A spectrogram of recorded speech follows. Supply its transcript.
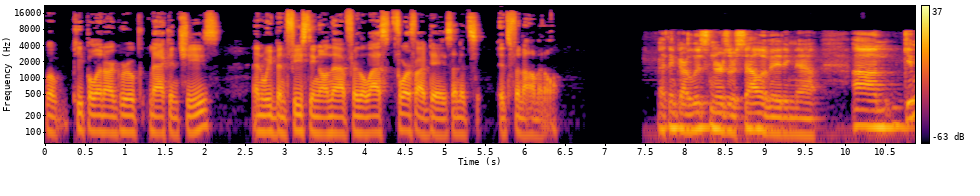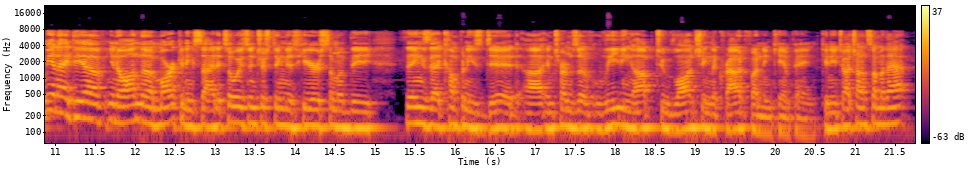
well, people in our group, mac and cheese. And we've been feasting on that for the last four or five days, and it's it's phenomenal. I think our listeners are salivating now. Um, give me an idea of, you know, on the marketing side, it's always interesting to hear some of the things that companies did uh, in terms of leading up to launching the crowdfunding campaign. Can you touch on some of that?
